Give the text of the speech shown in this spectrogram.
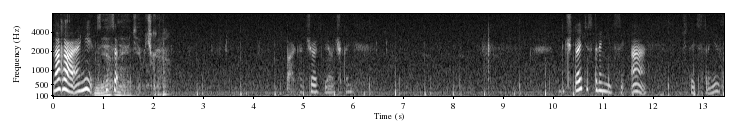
Ага, они специ- Бедная девочка. Что с девочкой? Дочитайте страницы. А, читайте страницы.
